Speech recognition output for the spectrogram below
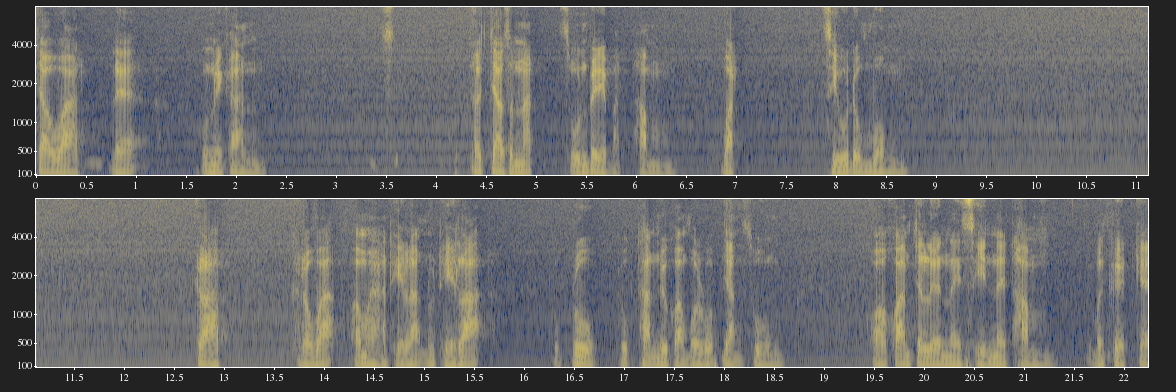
เจ้าวาดและผู้ในการ เจ้าสำนักศูนย์ปฏิบัติธรรม วัดสิวดมวงศ์กราบคารวะพระมหาเถระนุเถระ ทุกรูปทุกท่านด้วยความเคารพอย่างสูง ขอความเจริญในศีลในธรรมบังเกิดแก่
